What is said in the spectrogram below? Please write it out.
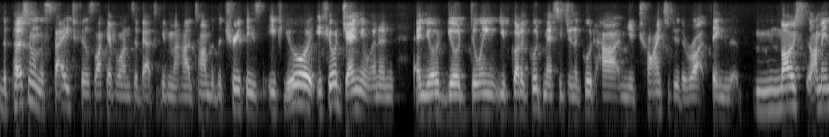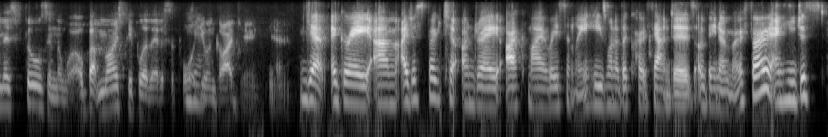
the person on the stage feels like everyone's about to give them a hard time. But the truth is, if you're if you're genuine and and you're you're doing, you've got a good message and a good heart, and you're trying to do the right thing. That most, I mean, there's fools in the world, but most people are there to support yeah. you and guide you. Yeah. Yeah, agree. Um, I just spoke to Andre Eikmeier recently. He's one of the co-founders of Vinomofo, and he just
